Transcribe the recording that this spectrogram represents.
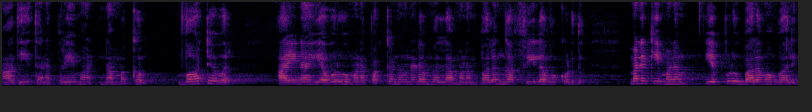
అది తన ప్రేమ నమ్మకం వాట్ ఎవర్ అయినా ఎవరో మన పక్కన ఉండడం వల్ల మనం బలంగా ఫీల్ అవ్వకూడదు. మనకి మనం ఎప్పుడూ బలం అవ్వాలి.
